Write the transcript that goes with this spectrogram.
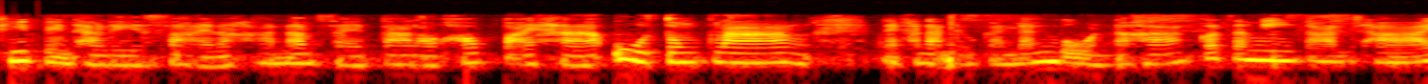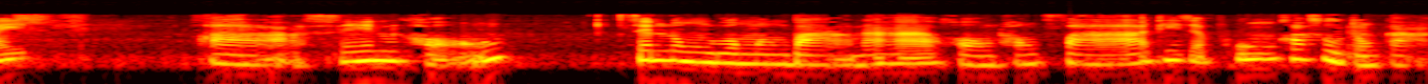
ที่เป็นทะเลทรายนะคะนำสายตาเราเข้าไปหาอูดตรงกลาง ในขณะเดียวกันด้านบนนะคะ ก็จะมีการใช้เส้นของ เส้นลงรวงบางๆนะคะของท้องฟ้าที่จะพุ่งเข้าสู่ตรงกลาง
